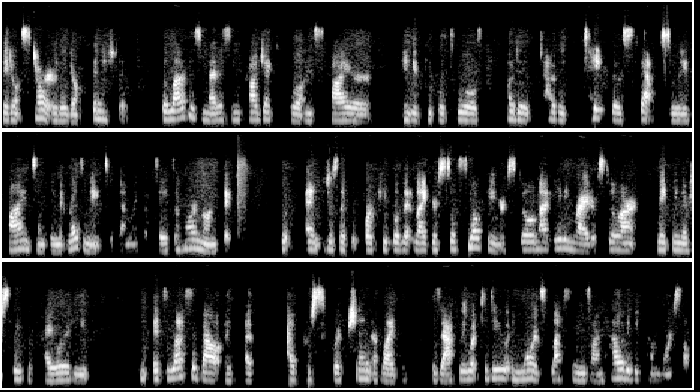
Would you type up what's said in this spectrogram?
they don't start or they don't finish it. The Love is Medicine project will inspire and give people tools how to how to take those steps when they find something that resonates with them. Like let's say it's a hormone fix. And just like or people that like are still smoking or still not eating right or still aren't making their sleep a priority. It's less about a, a a prescription of like exactly what to do, and more it's lessons on how to become more self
